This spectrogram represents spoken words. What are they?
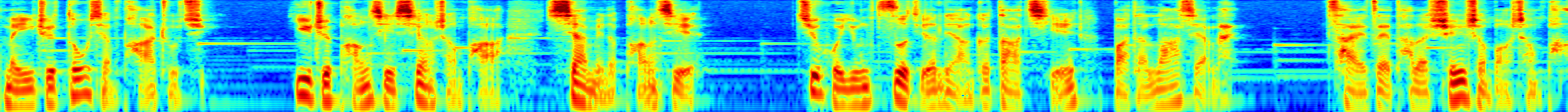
每一只都想爬出去。一只螃蟹向上爬，下面的螃蟹就会用自己的两个大钳把它拉下来，踩在它的身上往上爬，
